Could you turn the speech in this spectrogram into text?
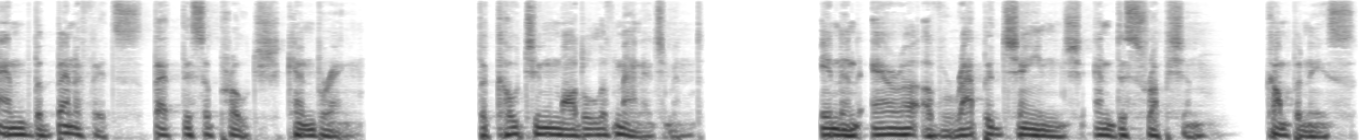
and the benefits that this approach can bring. The coaching model of management. In an era of rapid change and disruption, companies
